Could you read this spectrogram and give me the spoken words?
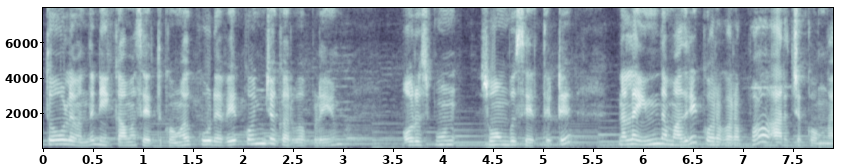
தோலை வந்து நீக்காமல் சேர்த்துக்கோங்க. கூடவே கொஞ்சம் கருவேப்பிலையும் ஒரு ஸ்பூன் சோம்பு சேர்த்துட்டு நல்லா இந்த மாதிரி குறை குறைப்பாக அரைச்சிக்கோங்க.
